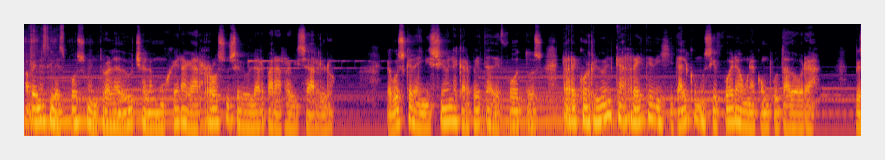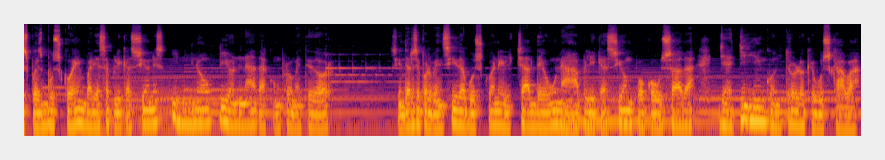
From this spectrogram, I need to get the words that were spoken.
Apenas el esposo entró a la ducha, la mujer agarró su celular para revisarlo. La búsqueda inició en la carpeta de fotos, recorrió el carrete digital como si fuera una computadora. Después buscó en varias aplicaciones y no vio nada comprometedor. Sin darse por vencida, buscó en el chat de una aplicación poco usada y allí encontró lo que buscaba.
